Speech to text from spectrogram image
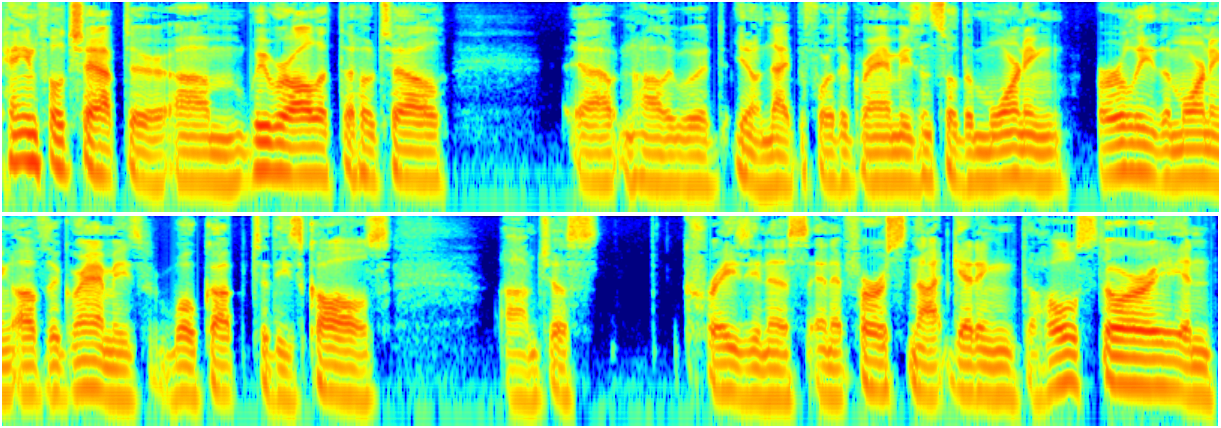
painful chapter. Um, we were all at the hotel out in Hollywood, you know, night before the Grammys. And so the morning, early the morning of the Grammys, woke up to these calls, um, just craziness. And at first, not getting the whole story and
